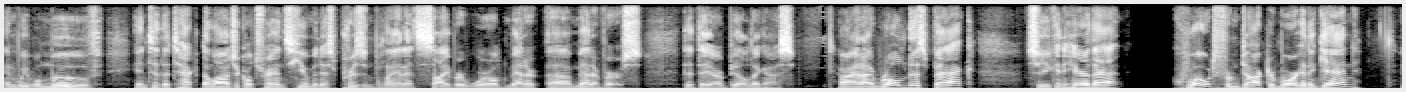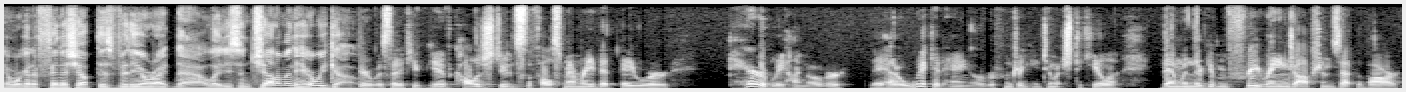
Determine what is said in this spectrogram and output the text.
And we will move into the technological transhumanist prison planet cyber world meta, uh, metaverse that they are building us. All right, I rolled this back so you can hear that quote from Dr. Morgan again. And we're going to finish up this video right now. Ladies and gentlemen, here we go. Here was that if you give college students the false memory that they were terribly hungover, they had a wicked hangover from drinking too much tequila, then when they're given free range options at the bar,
